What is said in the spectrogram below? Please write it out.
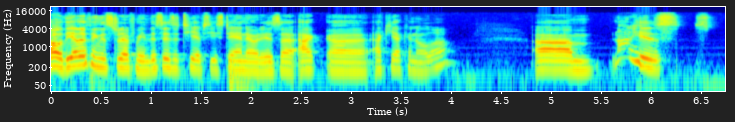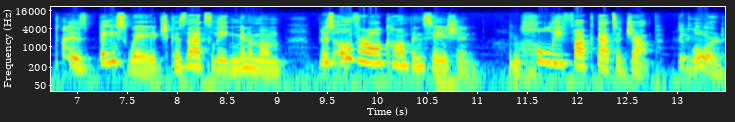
Oh, the other thing that stood out for me. This is a TFC standout. Is uh, Ak- uh. Um. Not his. Not his base wage because that's league minimum, but his overall compensation. Holy fuck, that's a jump. Good lord.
